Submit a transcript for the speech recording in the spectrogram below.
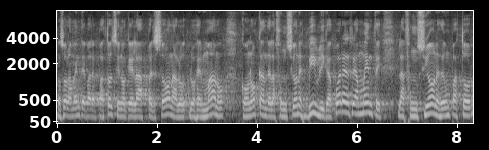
no solamente para el pastor, sino que las personas, los, los hermanos, conozcan de las funciones bíblicas, cuáles realmente las funciones de un pastor,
